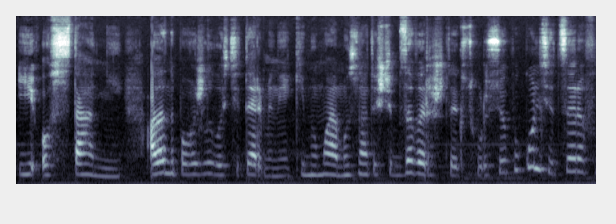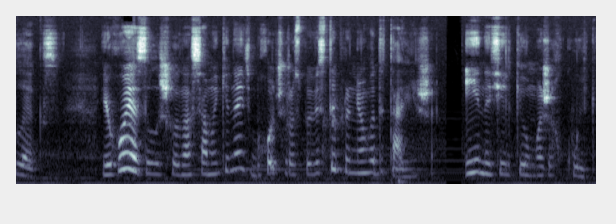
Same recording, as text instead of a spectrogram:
І останній, але не по важливості термін, який ми маємо знати, щоб завершити екскурсію по кульці, це рефлекс. Його я залишила на самий кінець, бо хочу розповісти про нього детальніше. І не тільки у межах кульки.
